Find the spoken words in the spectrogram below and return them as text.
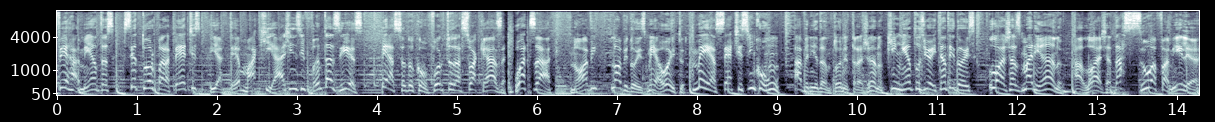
ferramentas, setor para pets e até maquiagens e fantasias. Peça do conforto da sua casa. WhatsApp 99268 6751. Avenida Antônio Trajano, 582. Lojas Mariano, a loja da sua família.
